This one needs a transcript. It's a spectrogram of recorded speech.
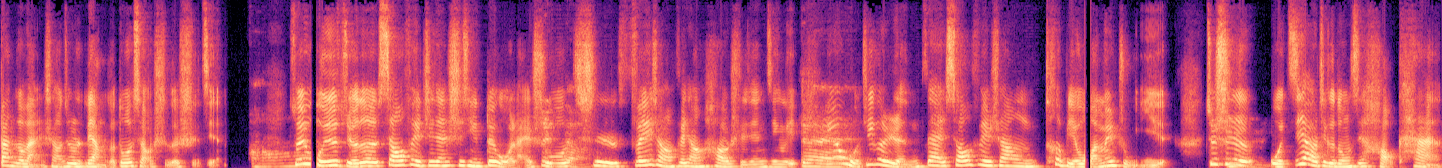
半个晚上就是两个多小时的时间，哦，所以我就觉得消费这件事情对我来说是非常非常耗时间精力。对，因为我这个人在消费上特别完美主义，就是我既要这个东西好看，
